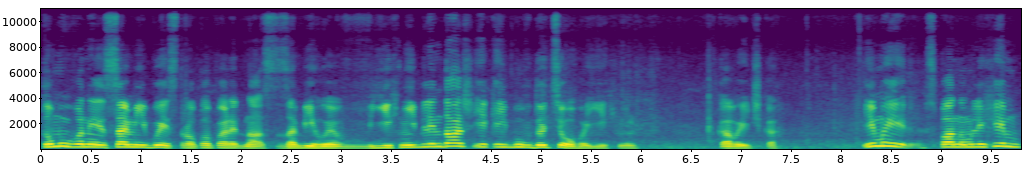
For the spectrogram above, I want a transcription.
Тому вони самі швидко поперед нас забігли в їхній бліндаж, який був до цього їхнім, в кавичках. І ми з паном Ліхим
